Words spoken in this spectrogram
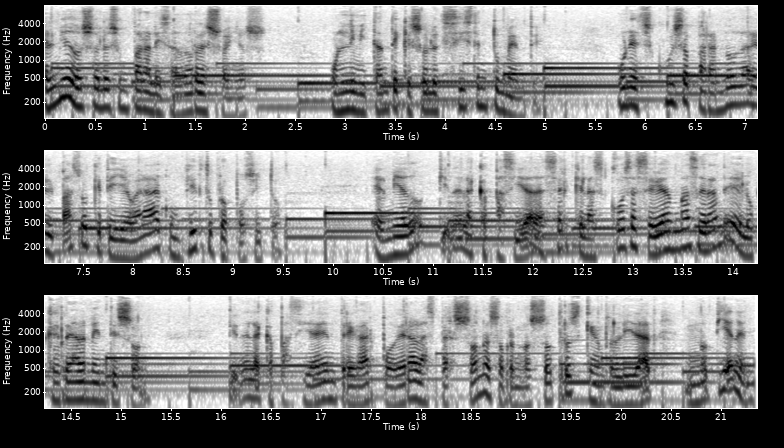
El miedo solo es un paralizador de sueños, un limitante que solo existe en tu mente, una excusa para no dar el paso que te llevará a cumplir tu propósito. El miedo tiene la capacidad de hacer que las cosas se vean más grandes de lo que realmente son tiene la capacidad de entregar poder a las personas sobre nosotros que en realidad no tienen.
